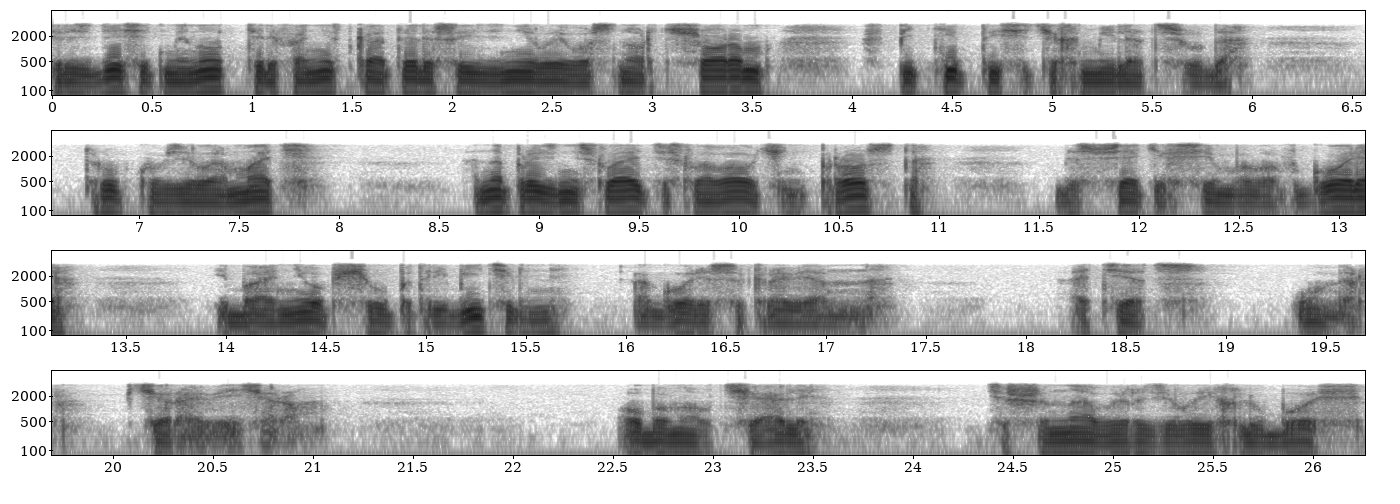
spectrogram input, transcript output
Через десять минут телефонистка отеля соединила его с Нордшором в пяти тысячах миль отсюда. Трубку взяла мать. Она произнесла эти слова очень просто, без всяких символов горя, ибо они общеупотребительны, а горе сокровенно. Отец умер вчера вечером. Оба молчали. Тишина выразила их любовь,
